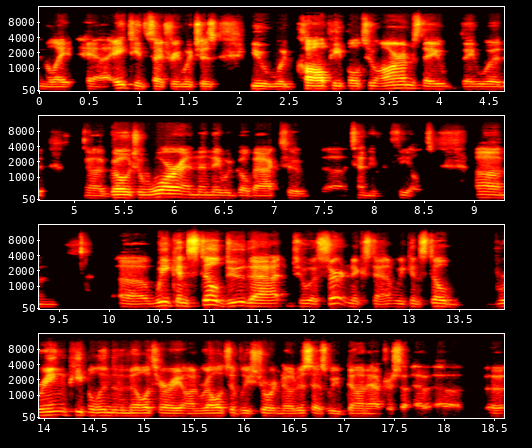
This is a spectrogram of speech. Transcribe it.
in the late uh, 18th century, which is you would call people to arms. They they would uh, go to war, and then they would go back to uh, tending their fields. Um, uh, we can still do that to a certain extent. We can still bring people into the military on relatively short notice, as we've done after uh, uh, uh,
